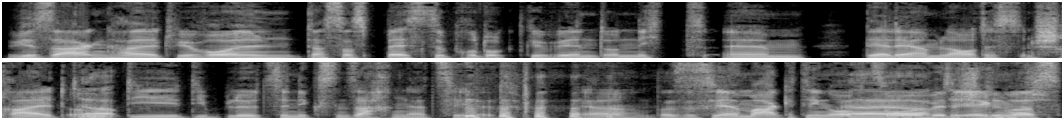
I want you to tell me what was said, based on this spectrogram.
wir sagen halt, wir wollen, dass das beste Produkt gewinnt und nicht ähm, der, der am lautesten schreit und Ja. die die blödsinnigsten Sachen erzählt. ja, das ist ja im Marketing oft Ja, so, wird das stimmt. irgendwas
